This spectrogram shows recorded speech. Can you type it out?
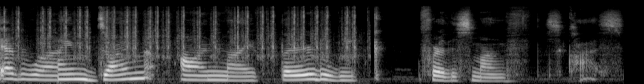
Hi everyone! I'm done on my third week for this month's class.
